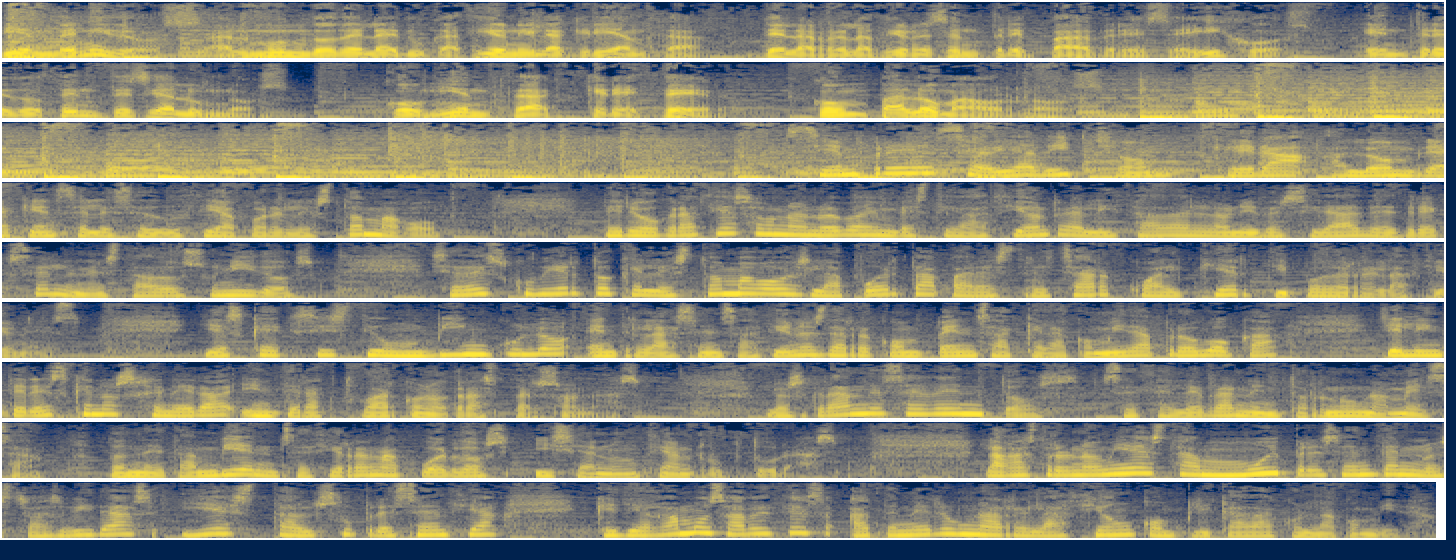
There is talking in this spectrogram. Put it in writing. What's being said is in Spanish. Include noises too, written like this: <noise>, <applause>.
Bienvenidos al mundo de la educación y la crianza, de las relaciones entre padres e hijos, entre docentes y alumnos. Comienza Crecer con Paloma Hornos. Siempre se había dicho que era al hombre a quien se le seducía por el estómago. Pero gracias a una nueva investigación realizada en la Universidad de Drexel en Estados Unidos, se ha descubierto que el estómago es la puerta para estrechar cualquier tipo de relaciones. Y es que existe un vínculo entre las sensaciones de recompensa que la comida provoca y el interés que nos genera interactuar con otras personas. Los grandes eventos se celebran en torno a una mesa, donde también se cierran acuerdos y se anuncian rupturas. La gastronomía está muy presente en nuestras vidas y es tal su presencia que llegamos a veces a tener una relación complicada con la comida.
